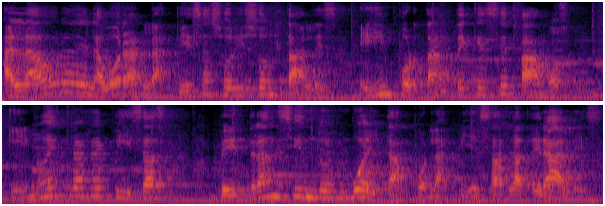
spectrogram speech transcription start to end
A la hora de elaborar las piezas horizontales es importante que sepamos que nuestras repisas vendrán siendo envueltas por las piezas laterales.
